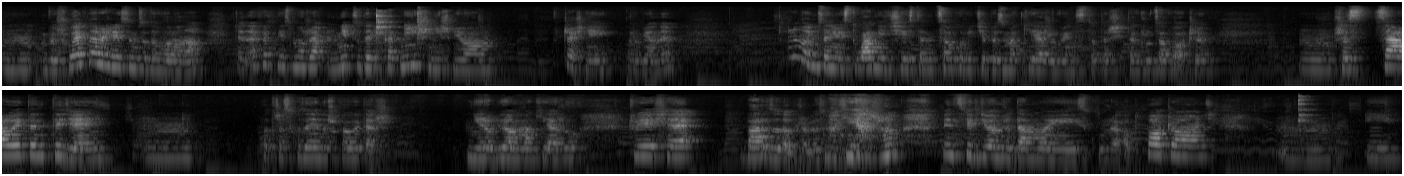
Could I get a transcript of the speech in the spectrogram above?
mm, wyszło. Jak na razie jestem zadowolona. Ten efekt jest może nieco delikatniejszy niż miałam wcześniej robiony. Ale moim zdaniem jest ładnie. Dzisiaj jestem całkowicie bez makijażu, więc to też się tak rzuca w oczy. Mm, przez cały ten tydzień mm, podczas chodzenia do szkoły też nie robiłam makijażu. Czuję się bardzo dobrze bez makijażu, więc stwierdziłam, że dam mojej skórze odpocząć mm, i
